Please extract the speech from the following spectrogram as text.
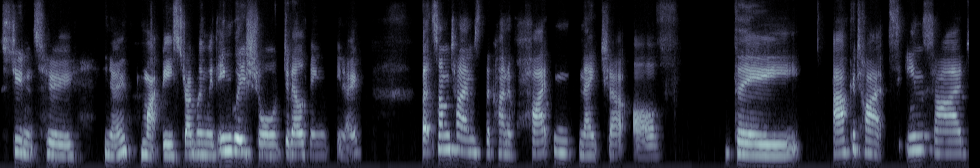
students who, you know, might be struggling with English or developing, you know, but sometimes the kind of heightened nature of the archetypes inside,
